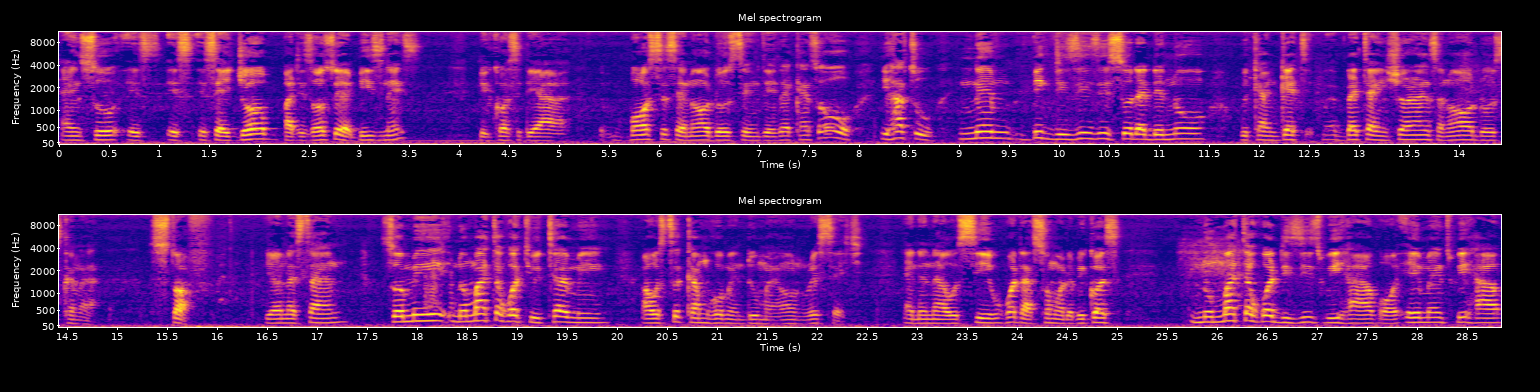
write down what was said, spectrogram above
And so it's, it's, it's a job, but it's also a business because they are bosses and all those things. They, can say, oh, you have to name big diseases so that they know we can get better insurance and all those kind of stuff. You understand? So, me, no matter what you tell me, I will still come home and do my own research. And then I will see what are some of the, because no matter what disease we have or ailment we have,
